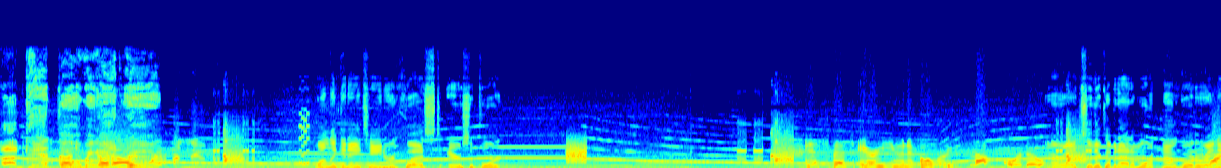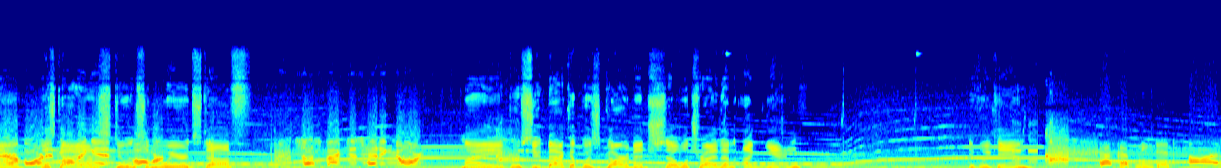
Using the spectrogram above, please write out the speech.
Bobcat 4, we we're got en route. in pursuit. One Lincoln 18 request air support. Dispatch air unit over Mount Gordo. All right, so they're coming out of Mount Mount Gordo right now. This guy moving is in. doing some Over. weird stuff. Suspect is heading north. My pursuit backup was garbage, so we'll try them again. If we can. Backup needed on,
